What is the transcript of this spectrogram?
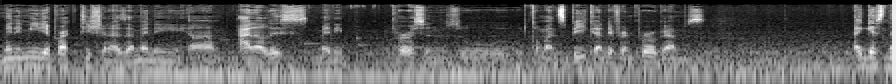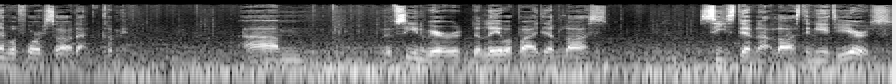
many media practitioners and many um, analysts, many persons who would come and speak on different programs, I guess never foresaw that coming. Um, we've seen where the Labour Party have lost seats they have not lost in 80 years.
